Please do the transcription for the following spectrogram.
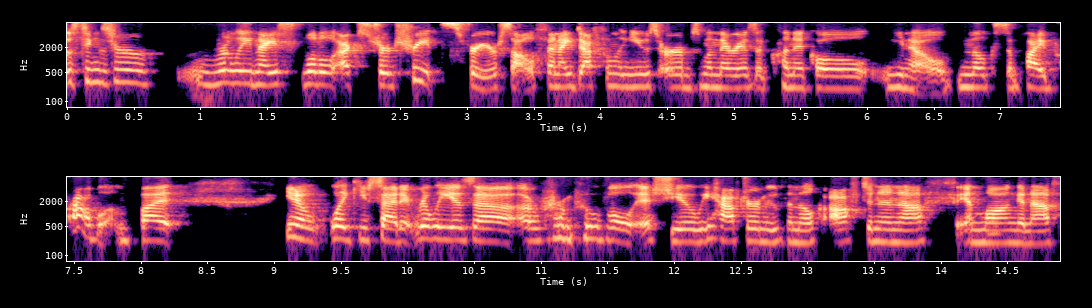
those things are really nice little extra treats for yourself. And I definitely use herbs when there is a clinical, you know, milk supply problem. But you know, like you said, it really is a, a removal issue. We have to remove the milk often enough and long enough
